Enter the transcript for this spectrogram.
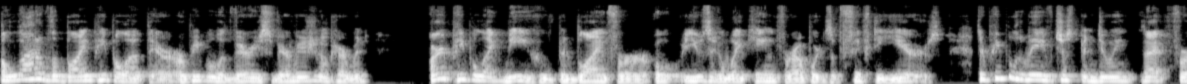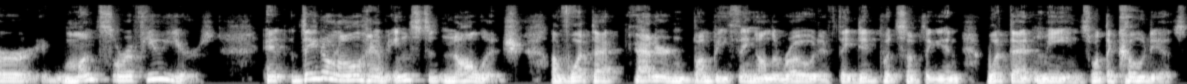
a lot of the blind people out there, or people with very severe vision impairment, aren't people like me who've been blind for oh, using a white cane for upwards of 50 years. They're people who may have just been doing that for months or a few years. And they don't all have instant knowledge of what that pattern bumpy thing on the road, if they did put something in, what that means, what the code is.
